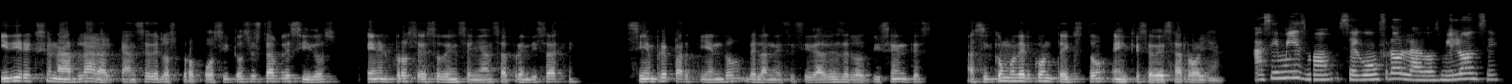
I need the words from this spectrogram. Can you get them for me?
y direccionarla al alcance de los propósitos establecidos en el proceso de enseñanza-aprendizaje, siempre partiendo de las necesidades de los discentes así como del contexto en que se desarrollan. Asimismo, según Frola 2011,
